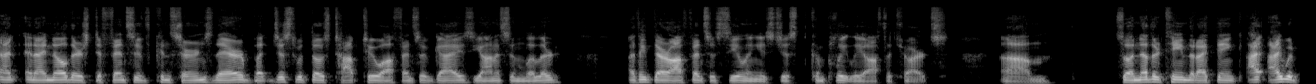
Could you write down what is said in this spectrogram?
And, and I know there's defensive concerns there, but just with those top two offensive guys, Giannis and Lillard, I think their offensive ceiling is just completely off the charts. Um, so another team that I think I, I would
